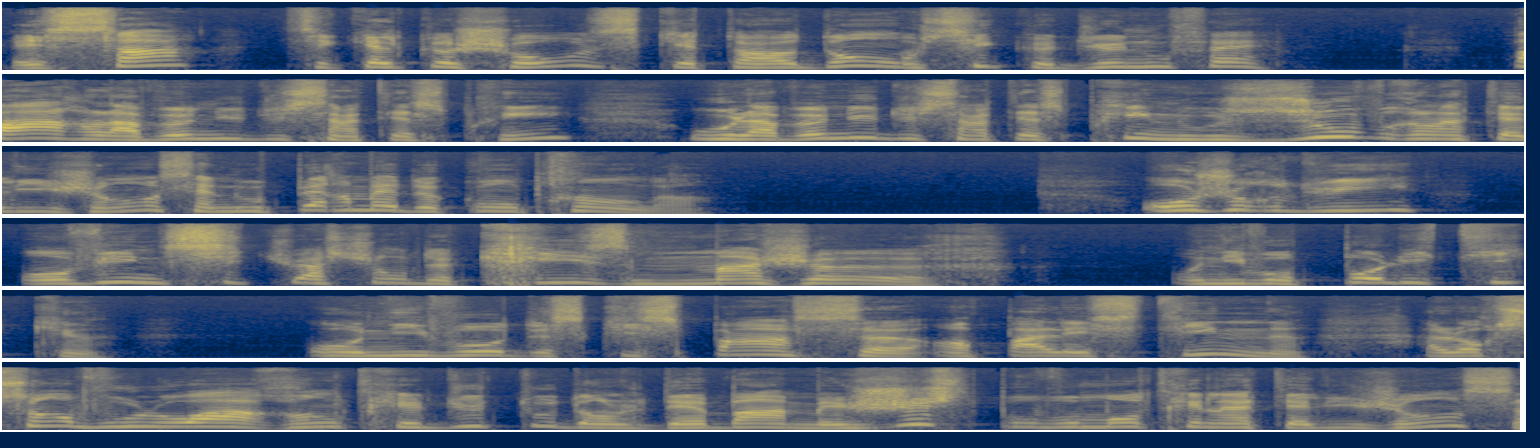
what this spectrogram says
Et ça, c'est quelque chose qui est un don aussi que Dieu nous fait par la venue du Saint-Esprit, où la venue du Saint-Esprit nous ouvre l'intelligence et nous permet de comprendre. Aujourd'hui, on vit une situation de crise majeure au niveau politique, au niveau de ce qui se passe en Palestine. Alors sans vouloir rentrer du tout dans le débat, mais juste pour vous montrer l'intelligence,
